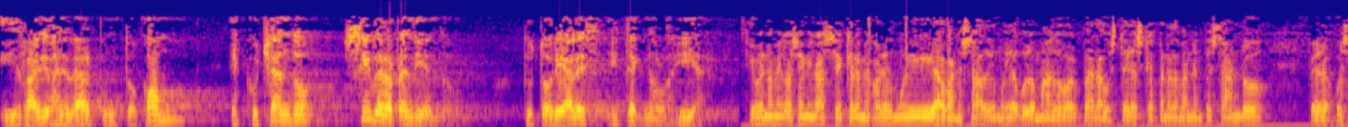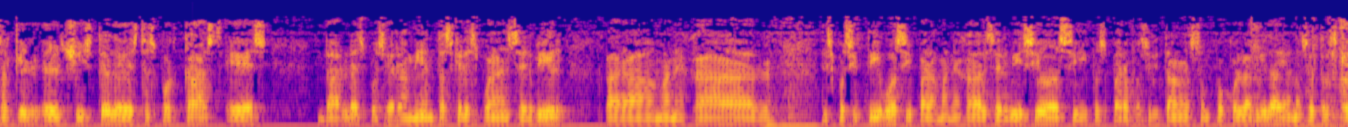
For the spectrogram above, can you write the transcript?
y radiogeneral.com escuchando Ciberaprendiendo, tutoriales y tecnología. Y bueno amigos y amigas, sé que a lo mejor es muy avanzado y muy abrumador para ustedes que apenas van empezando, pero pues aquí el, el chiste de estos podcasts es darles pues herramientas que les puedan servir para manejar dispositivos y para manejar servicios y pues para facilitarnos un poco la vida. Y a nosotros que,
